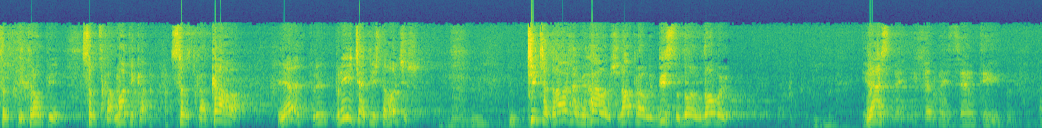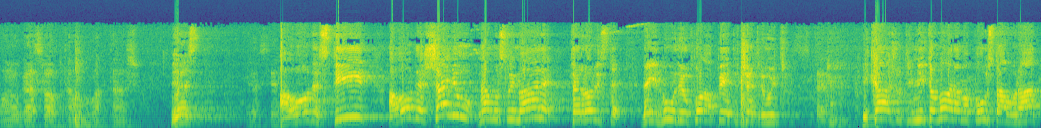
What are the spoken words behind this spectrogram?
srpski krompir, srpska motika, srpska kava. Je, pri, pričaj ti šta hoćeš. Čiča Draža Mihajlović napravili bistu dole u Doboju. Jeste. I 15 centi onog asfalta u laktašu. Jeste. A ovde stid, a ovde šalju na muslimane teroriste da ih bude u pola pet u četiri ujutru. I kažu ti, mi to moramo po ustavu rad.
